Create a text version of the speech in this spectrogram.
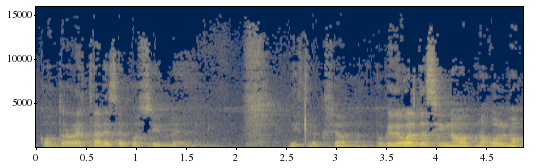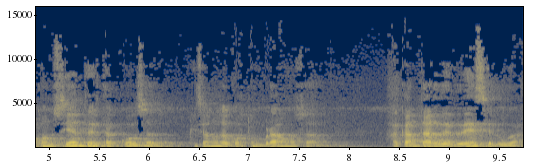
contrarrestar esa posible distracción. Porque de vuelta, si no nos volvemos conscientes de estas cosas, quizás nos acostumbramos a, a cantar desde ese lugar.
